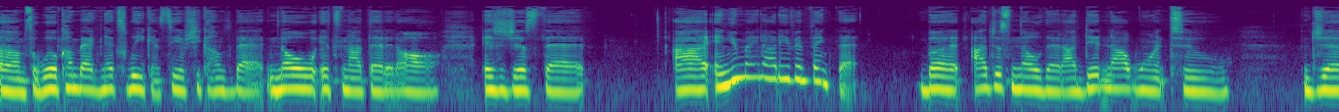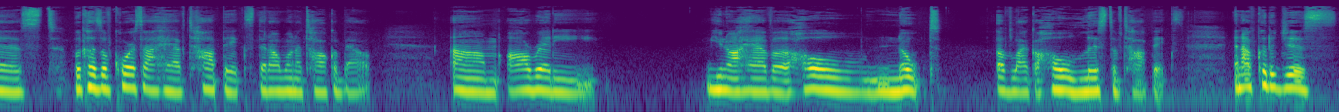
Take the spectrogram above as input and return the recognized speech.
Um, so we'll come back next week and see if she comes back. No, it's not that at all. It's just that I, and you may not even think that, but I just know that I did not want to just because of course I have topics that I want to talk about. Um already you know, I have a whole note of like a whole list of topics. And I could have just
